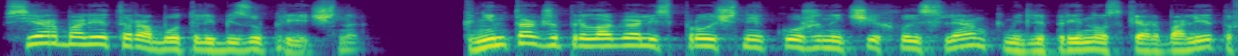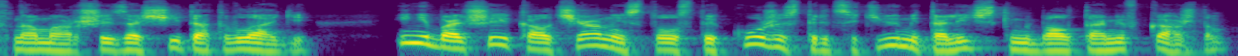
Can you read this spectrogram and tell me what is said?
Все арбалеты работали безупречно. К ним также прилагались прочные кожаные чехлы с лямками для переноски арбалетов на марше и защиты от влаги, и небольшие колчаны из толстой кожи с 30 металлическими болтами в каждом.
